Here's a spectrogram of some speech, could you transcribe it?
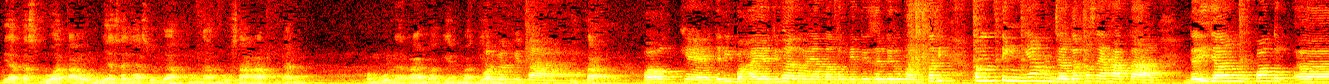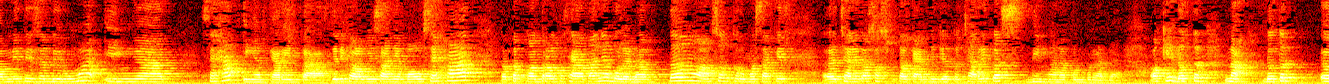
di atas 2 tahun biasanya sudah mengganggu saraf dan pembuluh darah bagian-bagian vital. vital. Oke, jadi bahaya juga ternyata untuk netizen di rumah. Tadi pentingnya menjaga kesehatan. Jadi jangan lupa untuk uh, netizen di rumah ingat sehat ingat Karitas. Jadi kalau misalnya mau sehat, tetap kontrol kesehatannya boleh datang langsung ke rumah sakit e, Caritas Hospital KM7 atau Caritas di mana pun berada. Oke dokter. Nah dokter e,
